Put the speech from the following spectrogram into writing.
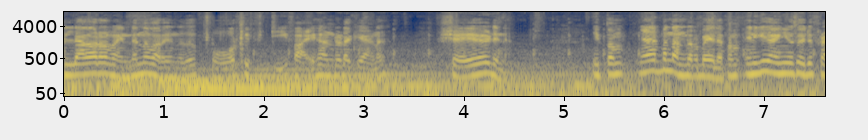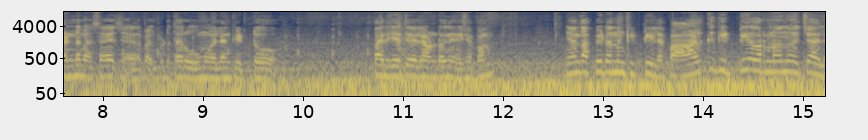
എല്ലാവരുടെ റെന്റ് എന്ന് പറയുന്നത് ഫോർ ഫിഫ്റ്റി ഫൈവ് ഹൺഡ്രഡ് ഒക്കെയാണ് ഷെയർഡിന് ഇപ്പം ഞാനിപ്പം തണ്ടർബേയിൽ അപ്പം എനിക്ക് കഴിഞ്ഞ ദിവസം ഒരു ഫ്രണ്ട് മെസ്സേജ് അയച്ചായിരുന്നു. അപ്പം ഇവിടുത്തെ റൂമും വല്ലതും കിട്ടുമോ പരിചയത്തിൽ വല്ലതും ഉണ്ടോ എന്ന് ചോദിച്ചപ്പം ഞാൻ തപ്പിയിട്ടൊന്നും കിട്ടിയില്ല. അപ്പൊ ആൾക്ക് കിട്ടിയ ഒരെണ്ണമെന്ന് വെച്ചാൽ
